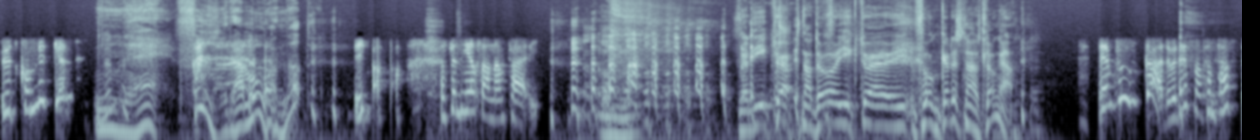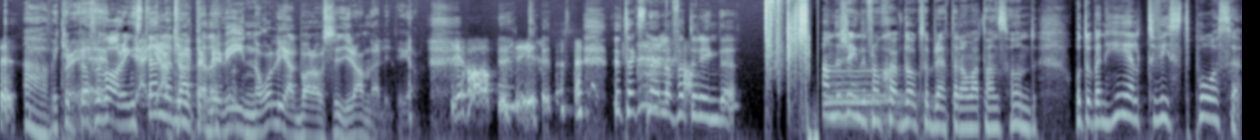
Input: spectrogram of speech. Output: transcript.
ut kom nyckeln. Nej, fyra månader. Ja, fast en helt annan färg. Men det gick du öppna dörr, gick du, eh, funkade snöslungan? Den funkar, det var det som var fantastiskt. Ah, vilket bra förvaringsställe jag, jag tror att den hittade. blev inoljad bara av syran där lite grann. Ja, precis. Du, tack snälla för att du ringde. Anders ringde från Skövde också och berättade om att hans hund åt upp en hel twistpåse.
